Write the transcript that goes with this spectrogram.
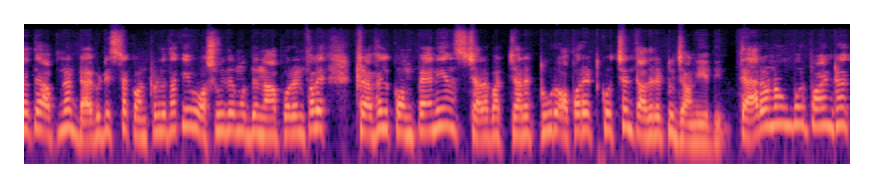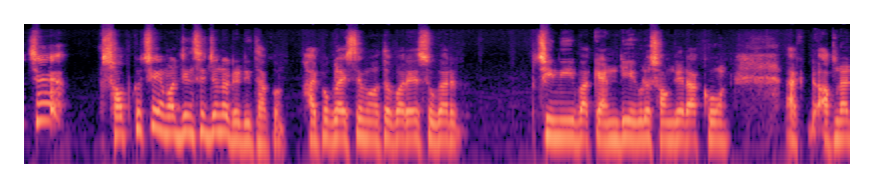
যাতে আপনার ডায়াবেটিসটা কন্ট্রোলে থাকে এবং অসুবিধার মধ্যে না পড়েন। ফলে ট্রাভেল কম্প্যানিয়ন্স যারা বা যারা ট্যুর অপারেট করছেন, তাদের একটু জানিয়ে দিন। তেরো নম্বর পয়েন্ট হচ্ছে সব কিছু এমার্জেন্সির জন্য রেডি থাকুন। হাইপোগ্লাইসেমি হতে পারে সুগার চিনি বা ক্যান্ডি এগুলো সঙ্গে রাখুন। আপনার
